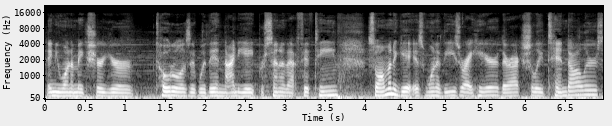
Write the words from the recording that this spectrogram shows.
then you want to make sure you're total is it within 98% of that 15 so i'm gonna get is one of these right here. They're actually $10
